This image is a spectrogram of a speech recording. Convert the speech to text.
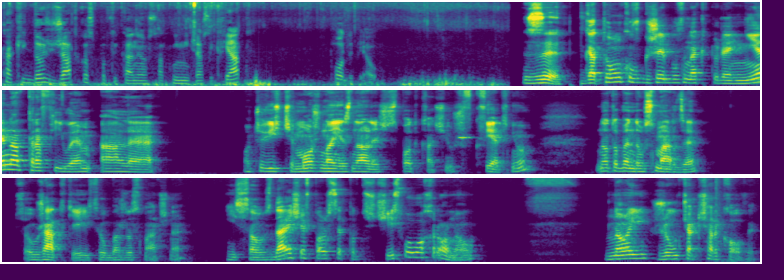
taki dość rzadko spotykany ostatnimi czasy kwiat podbiał. Z gatunków grzybów, na które nie natrafiłem, ale oczywiście można je znaleźć, spotkać już w kwietniu, no to będą smardze. Są rzadkie i są bardzo smaczne. I są, zdaje się, w Polsce pod ścisłą ochroną. No i żółciak siarkowy.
